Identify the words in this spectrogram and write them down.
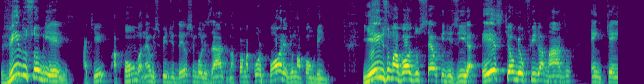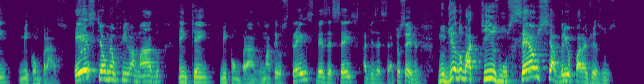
vindo sobre eles. Aqui a pomba, né, o Espírito de Deus simbolizado na forma corpórea de uma pombinha. E eis uma voz do céu que dizia: Este é o meu filho amado, em quem me comprazo. Este é o meu filho amado, em quem me comprazo. Mateus 3, 16 a 17. Ou seja, no dia do batismo, o céu se abriu para Jesus.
